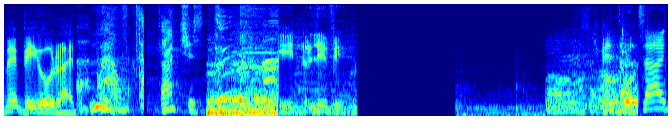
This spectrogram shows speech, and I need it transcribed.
Maybe you're right. Well, that just... In living. Bit outside,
